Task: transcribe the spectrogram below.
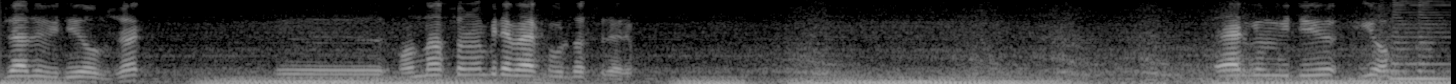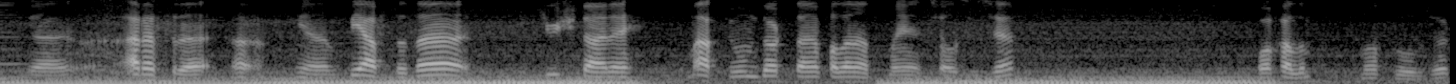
Güzel bir video olacak. Ee, ondan sonra bir de belki burada sürerim. Her gün video yok. Yani ara sıra yani bir haftada 2-3 tane maksimum 4 tane falan atmaya çalışacağım. Bakalım nasıl olacak.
